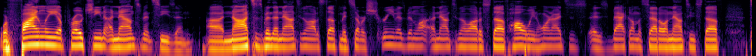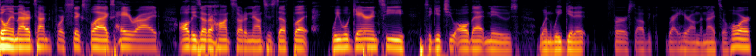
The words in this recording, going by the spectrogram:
we're finally approaching announcement season. Uh, Knott's has been announcing a lot of stuff. Midsummer Scream has been lo- announcing a lot of stuff. Halloween Horror Nights is, is back on the saddle announcing stuff. It's only a matter of time before Six Flags, Hayride, all these other haunts start announcing stuff. But we will guarantee to get you all that news when we get it first, right here on the Nights of Horror.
